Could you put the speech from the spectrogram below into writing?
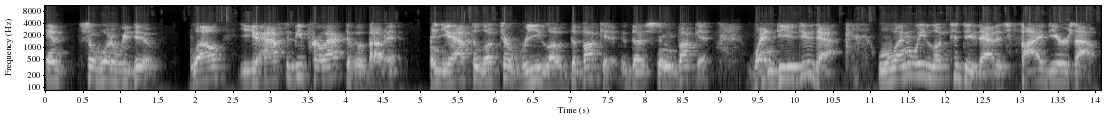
And so, what do we do? Well, you have to be proactive about it and you have to look to reload the bucket, the soon bucket. When do you do that? When we look to do that is five years out.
